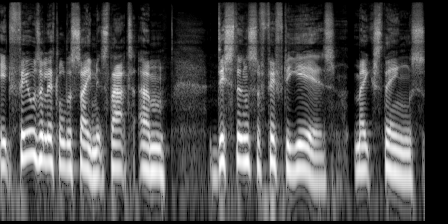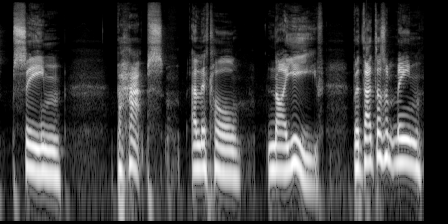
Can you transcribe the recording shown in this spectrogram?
it feels a little the same. It's that um, distance of 50 years makes things seem perhaps a little naive, but that doesn't mean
